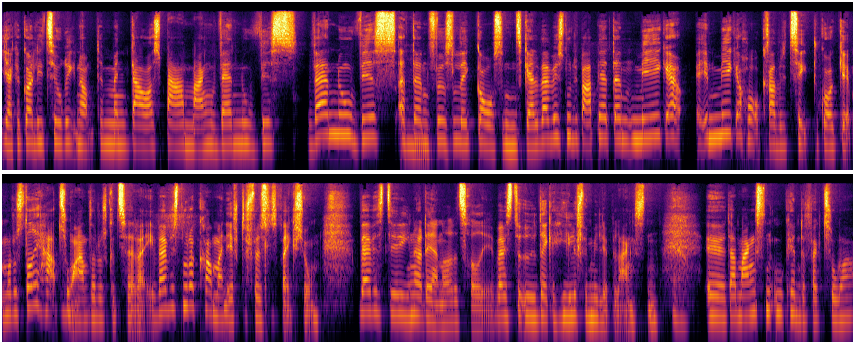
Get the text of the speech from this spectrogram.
jeg kan godt lide teorien om det, men der er også bare mange, hvad nu hvis? Hvad nu hvis, at den fødsel ikke går, som den skal? Hvad hvis nu det bare bliver den mega, en mega hård graviditet, du går igennem, og du stadig har to andre, du skal tage dig af? Hvad hvis nu der kommer en efterfødselsreaktion? Hvad hvis det er det ene og det andet og det tredje? Hvad hvis det ødelægger hele familiebalancen? Ja. Øh, der er mange sådan ukendte faktorer,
